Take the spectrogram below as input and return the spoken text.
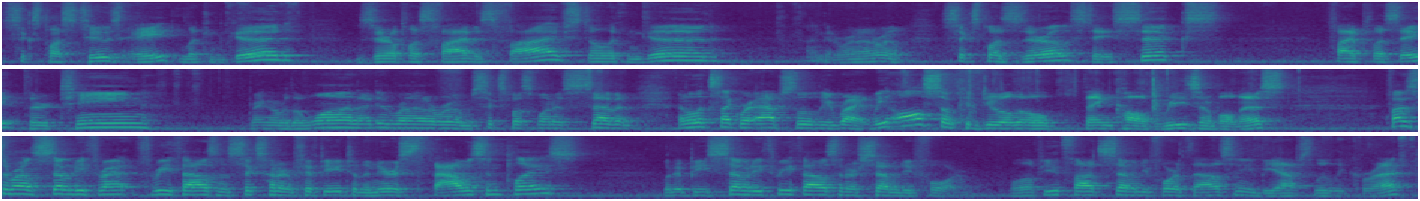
6 plus 2 is 8, looking good. 0 plus 5 is 5, still looking good. I'm going to run out of room. 6 plus 0 stays 6. 5 plus 8, 13. Bring over the 1. I did run out of room. 6 plus 1 is 7. And it looks like we're absolutely right. We also could do a little thing called reasonableness. If I was around 73,658 to the nearest thousand place, would it be 73,000 or 74? Well, if you thought 74,000, you'd be absolutely correct.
